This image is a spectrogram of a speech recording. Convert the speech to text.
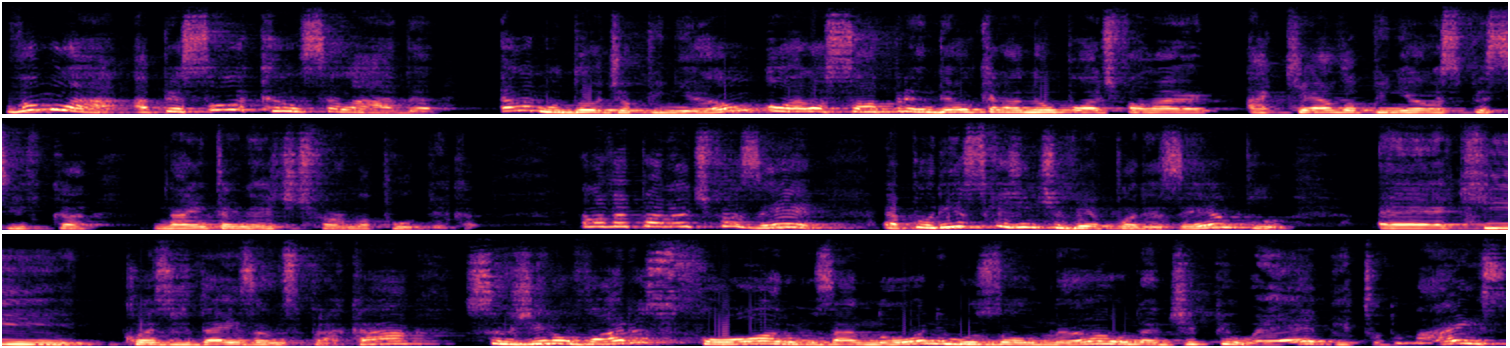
Vamos lá, a pessoa cancelada, ela mudou de opinião ou ela só aprendeu que ela não pode falar aquela opinião específica na internet de forma pública? Ela vai parar de fazer. É por isso que a gente vê, por exemplo, é, que coisa de 10 anos para cá surgiram vários fóruns, anônimos ou não, na Deep Web e tudo mais,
